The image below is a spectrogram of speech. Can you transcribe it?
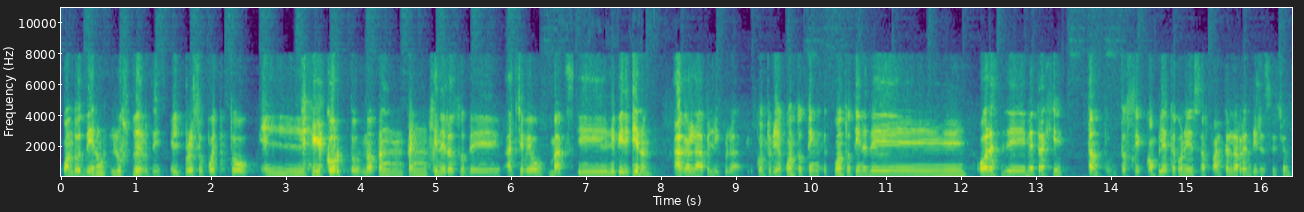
cuando dieron luz verde, el presupuesto, el, corto, no tan, tan generoso de HBO Max, y le pidieron, haga la película, construya, ¿cuánto, cuánto tiene de horas de metraje? Tanto. Entonces completa con esa, falta la renderización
